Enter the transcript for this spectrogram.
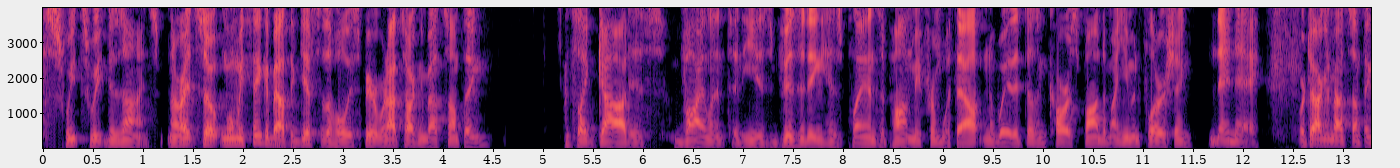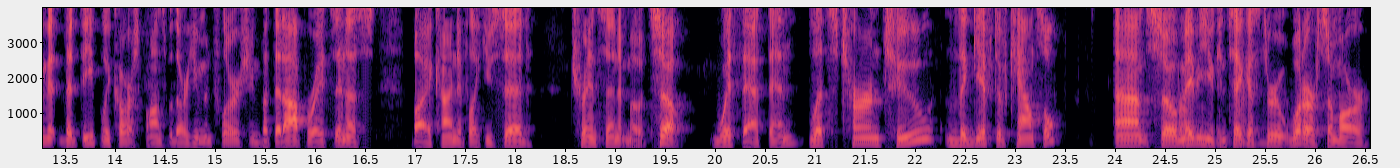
sweet, sweet designs. All right. So when we think about the gifts of the Holy Spirit, we're not talking about something it's like God is violent and he is visiting his plans upon me from without in a way that doesn't correspond to my human flourishing. Nay, nay. We're talking about something that, that deeply corresponds with our human flourishing, but that operates in us by a kind of, like you said, transcendent mode. So, with that, then, let's turn to the gift of counsel. Um, so, maybe you can take us through what are some of our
